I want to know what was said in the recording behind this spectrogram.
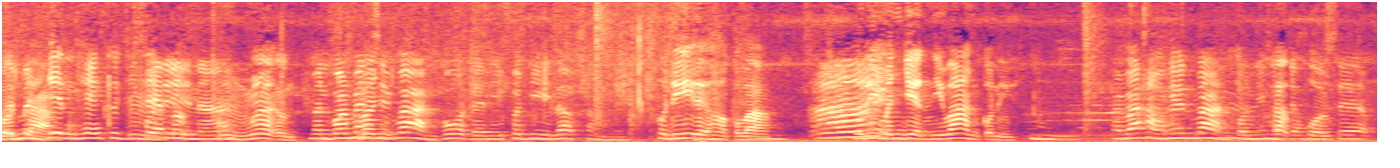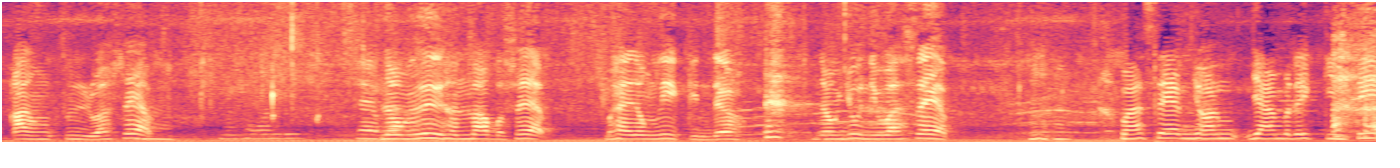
ว่ามันจ้าเย็นแห้งคือจะพแซ่อบดีเนาะนะอืมเมื่อเอิ่มมันบ่แม่นสิหวานโพดอันนี้พอดีแล้วสำนี้พอดีเออเฮาก็ว่าพอดีมันเย็นนี่ว่านกว่านี่อืมอันว่าเฮาเฮ็ดหวานกว่านี้มันจะบ่แซ่บกลางคือว่าแซ่บแซ่บน้องลี่ทันว่าบ่แซ่บบ่ให้น้องลี่กินเด้อน้องยู่นี่ว่าแซ่บว่าแซ่บย้อนยานบ่ได้กินตี้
